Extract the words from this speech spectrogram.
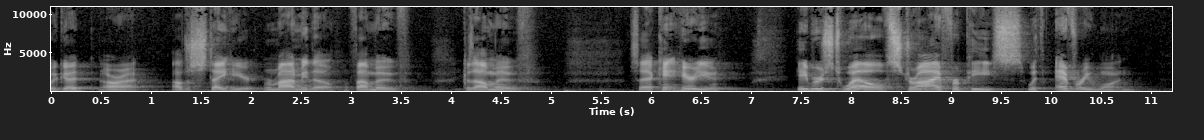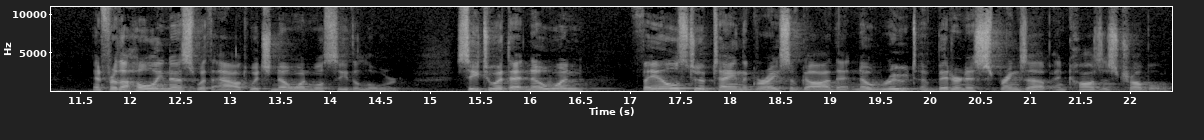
We good? All right. I'll just stay here. Remind me, though, if I move, because I'll move. Say, I can't hear you. Hebrews 12 Strive for peace with everyone and for the holiness without which no one will see the Lord. See to it that no one fails to obtain the grace of God, that no root of bitterness springs up and causes trouble,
